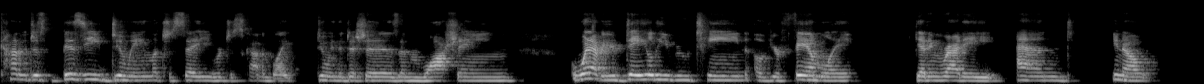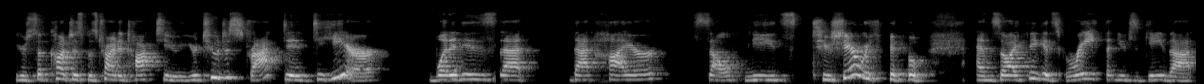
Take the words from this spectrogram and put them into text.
kind of just busy doing let's just say you were just kind of like doing the dishes and washing whatever your daily routine of your family getting ready and you know your subconscious was trying to talk to you you're too distracted to hear what it is that that higher self needs to share with you. And so i think it's great that you just gave that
